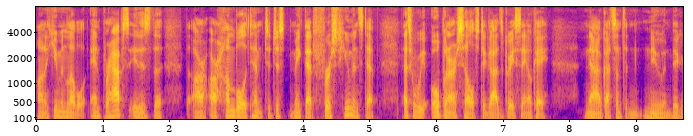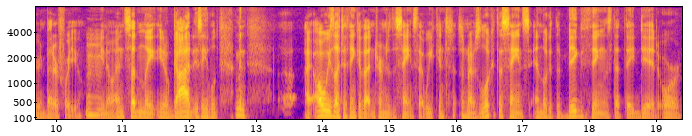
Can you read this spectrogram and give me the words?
on a human level. And perhaps it is the our, our humble attempt to just make that first human step. That's where we open ourselves to God's grace, saying, okay, now I've got something new and bigger and better for you. Mm-hmm. You know, and suddenly, you know, God is able I mean, I always like to think of that in terms of the saints, that we can t- sometimes look at the saints and look at the big things that they did, or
